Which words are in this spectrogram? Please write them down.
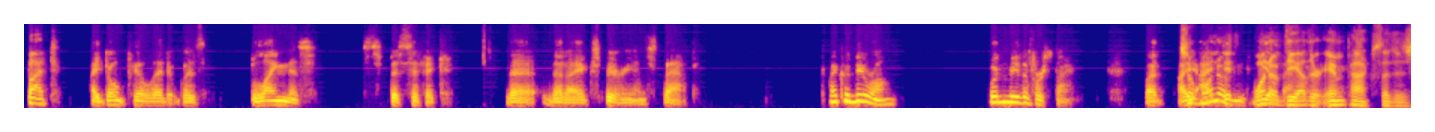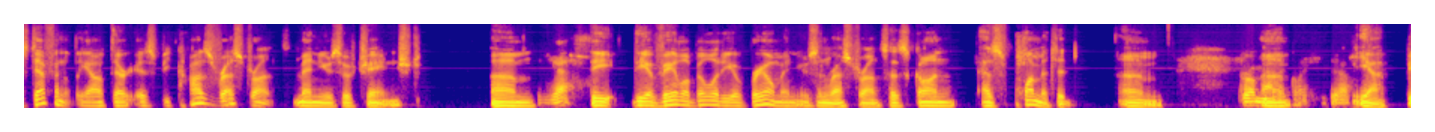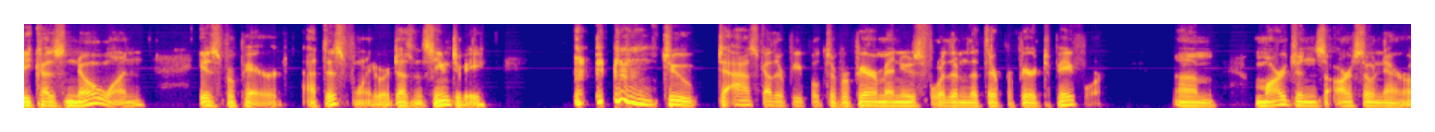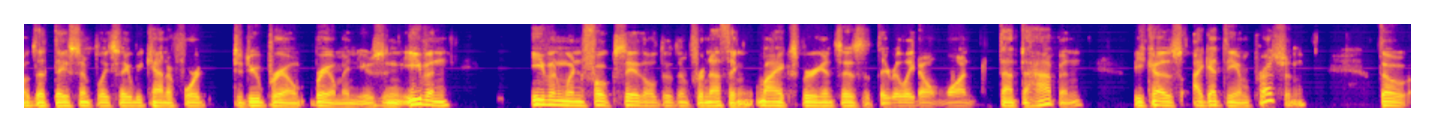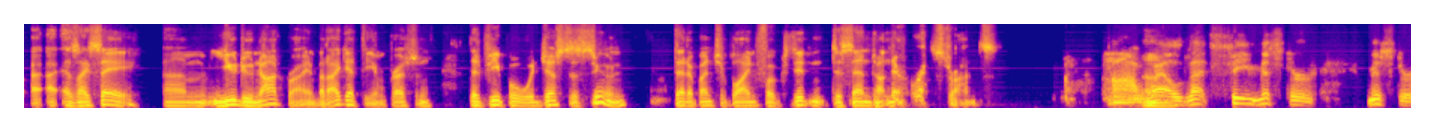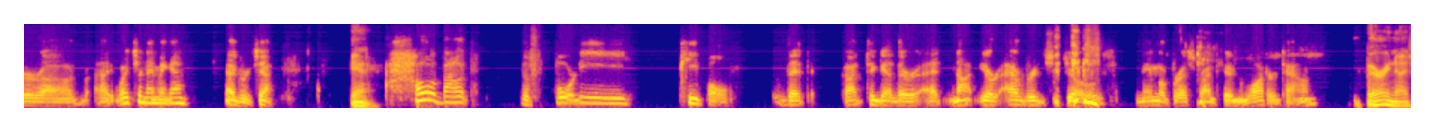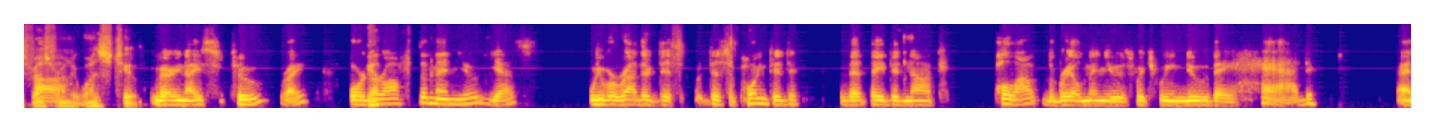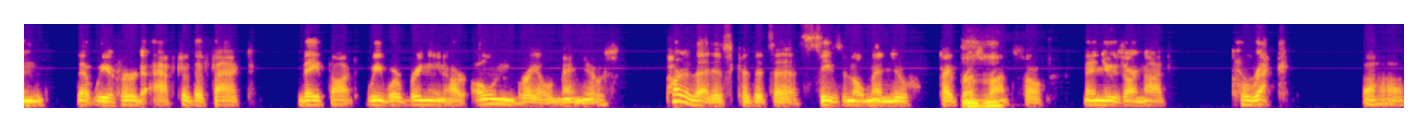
But I don't feel that it was blindness specific that that I experienced that. I could be wrong. Wouldn't be the first time. But so I, one I of didn't one of the way. other impacts that is definitely out there is because restaurant menus have changed. Um, Yes. the the availability of braille menus in restaurants has gone has plummeted. Um, dramatically. yes. yeah, because no one is prepared at this point, or it doesn't seem to be, to to ask other people to prepare menus for them that they're prepared to pay for. Um, margins are so narrow that they simply say we can't afford to do braille braille menus, and even even when folks say they'll do them for nothing, my experience is that they really don't want that to happen because I get the impression, though, as I say, um, you do not, Brian, but I get the impression that people would just as soon that a bunch of blind folks didn't descend on their restaurants. Ah, Um, well, let's see, Mister Mister. Uh, uh, what's your name again? Edwards. Yeah. Yeah. How about the forty people that got together at Not Your Average Joe's, name of restaurant here in Watertown? Very nice restaurant Uh, it was too. Very nice too, right? Order off the menu. Yes. We were rather dis- disappointed that they did not pull out the braille menus, which we knew they had, and that we heard after the fact they thought we were bringing our own braille menus. Part of that is because it's a seasonal menu type Mhm. restaurant, so menus are not correct uh,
